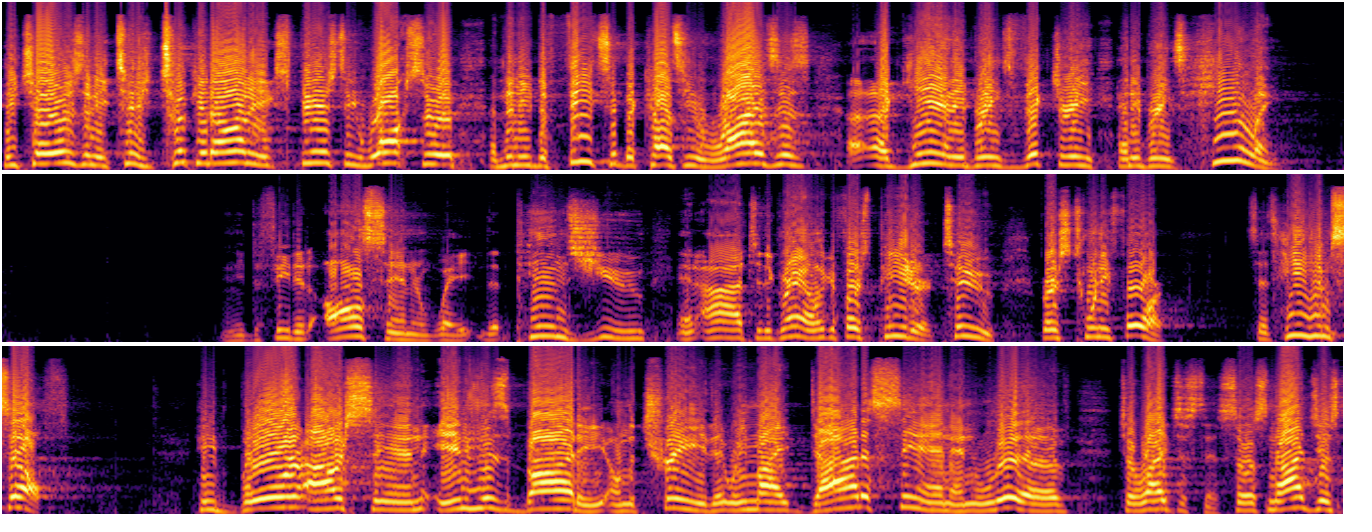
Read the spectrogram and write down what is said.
He chose and he, t- he, took it on, he experienced it, he walks through it, and then he defeats it because he rises uh, again. He brings victory and he brings healing. And he defeated all sin and weight that pins you and I to the ground. Look at 1 Peter 2, verse 24. It says, He himself, he bore our sin in his body on the tree that we might die to sin and live to righteousness. So it's not just,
